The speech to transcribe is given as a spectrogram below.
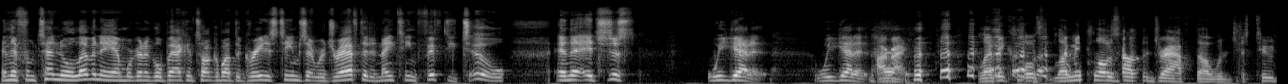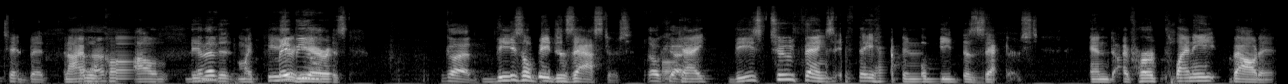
and then from 10 to 11 a.m. we're gonna go back and talk about the greatest teams that were drafted in 1952, and that it's just we get it, we get it. All right. let me close. Let me close out the draft though with just two tidbits, and I will call. I'll, the, Uh-huh. And then the- my teaser maybe here is Go ahead. these will be disasters. Okay. Okay. These two things, if they happen, will be disasters, and I've heard plenty about it.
